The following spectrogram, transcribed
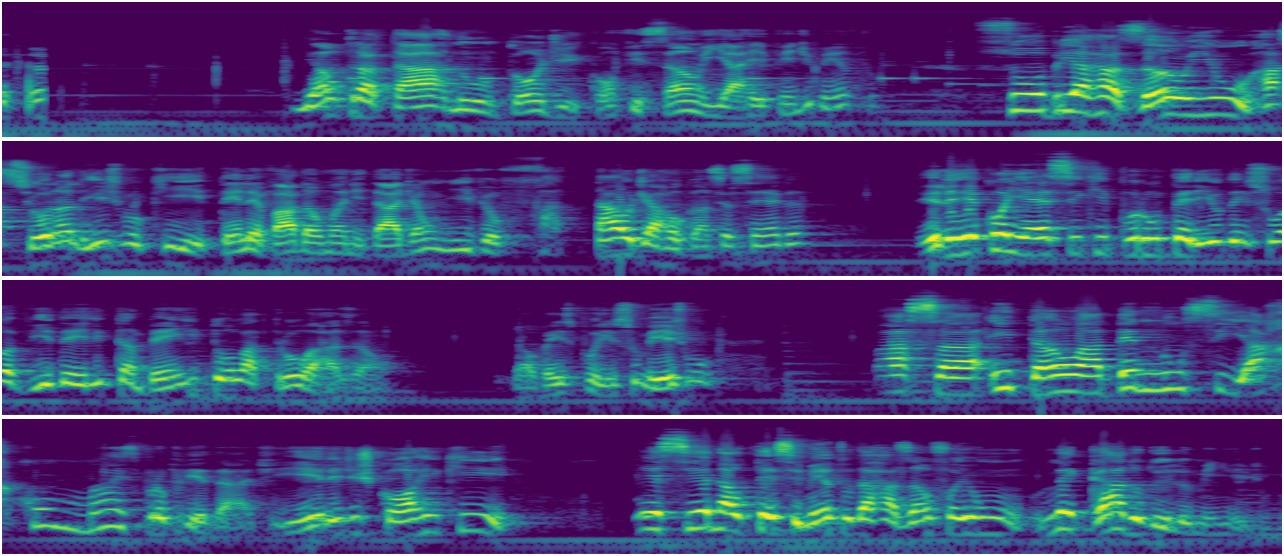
e ao tratar num tom de confissão e arrependimento, sobre a razão e o racionalismo que tem levado a humanidade a um nível fatal de arrogância cega, ele reconhece que por um período em sua vida ele também idolatrou a razão. E talvez por isso mesmo passa então a denunciar com mais propriedade. E ele discorre que esse enaltecimento da razão foi um legado do iluminismo.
